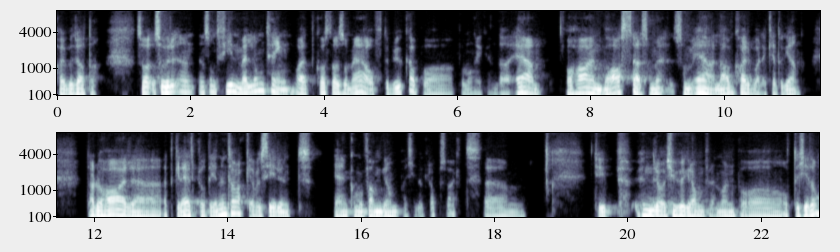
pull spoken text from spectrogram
karbohydrater. Så, så en, en, sånn fin mellomting og et kosthold som jeg ofte bruker på, på mange kunder, er å ha en base som er, som er lavkarbo eller ketogen. Der du har eh, et greit proteininntak, jeg vil si rundt 1,5 gram per kilo kroppsvekt. Um, typ 120 gram for en mann på 8 kilo.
